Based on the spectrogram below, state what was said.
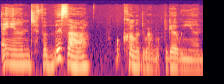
And for this eye, what color do I want to go in?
